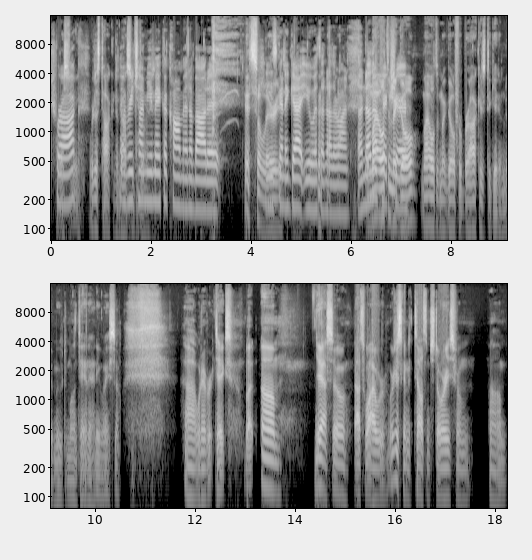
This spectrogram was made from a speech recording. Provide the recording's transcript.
Trust Brock, me. We're just talking about every time you make a comment about it. it's hilarious. He's gonna get you with another one. Another well, my picture. ultimate goal, my ultimate goal for Brock is to get him to move to Montana anyway. So, uh, whatever it takes. But um, yeah, so that's why we're we're just going to tell some stories from um,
